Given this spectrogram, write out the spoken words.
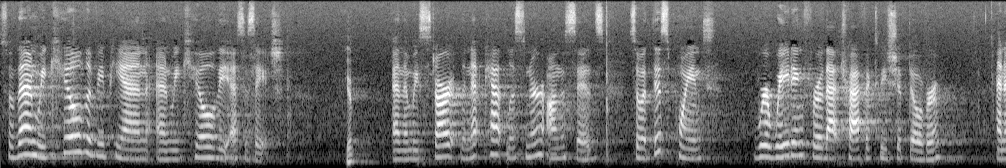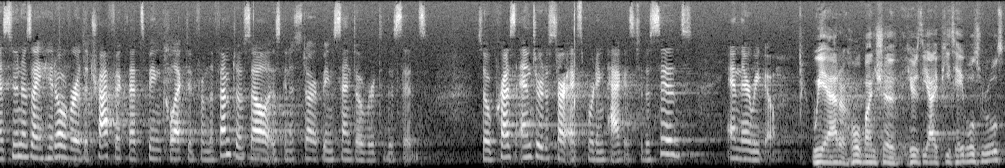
So then we kill the VPN and we kill the SSH. And then we start the Netcat listener on the CIDS. So at this point, we're waiting for that traffic to be shipped over. And as soon as I hit over, the traffic that's being collected from the femtocell is going to start being sent over to the CIDS. So press enter to start exporting packets to the CIDS, and there we go. We add a whole bunch of, here's the IP tables rules.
